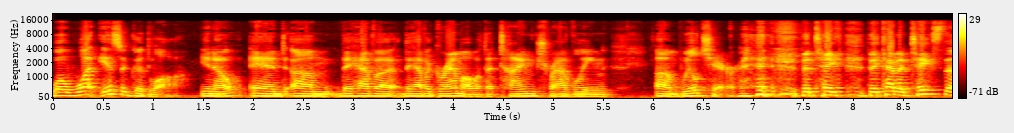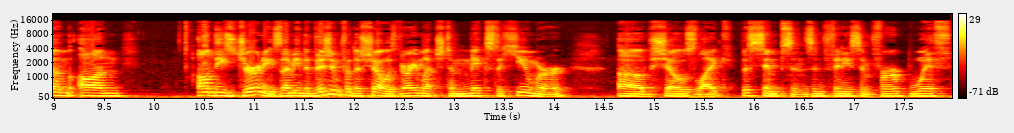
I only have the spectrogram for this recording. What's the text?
well what is a good law you know? And um, they have a they have a grandma with a time traveling um, wheelchair that take that kind of takes them on on these journeys. I mean, the vision for the show is very much to mix the humor of shows like The Simpsons and Phineas and Ferb with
